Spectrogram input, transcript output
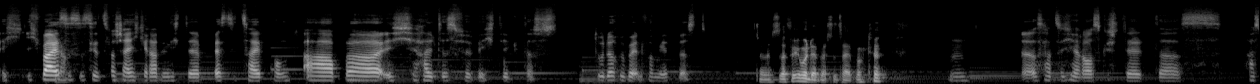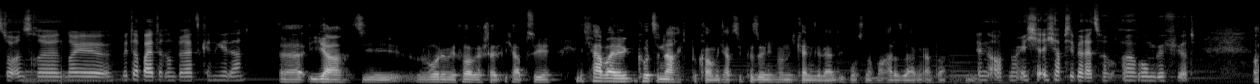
ich, ich weiß, Ja. es ist jetzt wahrscheinlich gerade nicht der beste Zeitpunkt, aber ich halte es für wichtig, dass du darüber informiert bist. Dann ist dafür immer der beste Zeitpunkt. Hm. Es hat sich herausgestellt, dass. Hast du unsere neue Mitarbeiterin bereits kennengelernt? Äh, ja, sie wurde mir vorgestellt. Ich habe sie. Ich habe eine kurze Nachricht bekommen. Ich habe sie persönlich noch nicht kennengelernt. Ich muss nochmal Hallo sagen, aber. In Ordnung. Ich, ich habe sie bereits rum- herumgeführt. Oh,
